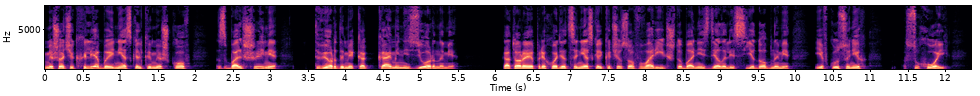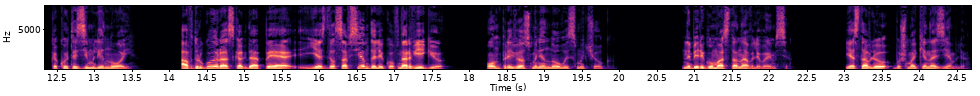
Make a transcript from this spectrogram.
Мешочек хлеба и несколько мешков с большими, твердыми, как камень, зернами, которые приходится несколько часов варить, чтобы они сделались съедобными, и вкус у них сухой, какой-то земляной. А в другой раз, когда П. ездил совсем далеко, в Норвегию, он привез мне новый смычок. На берегу мы останавливаемся. Я ставлю башмаки на землю.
